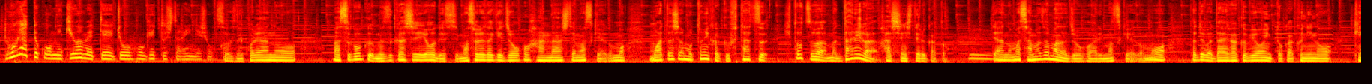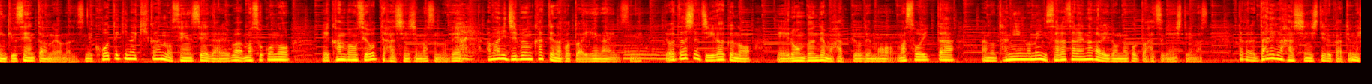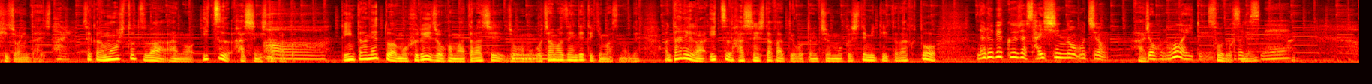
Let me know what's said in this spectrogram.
どうやってこう見極めて情報をゲットしたらいいんでしょうか？そうですね。これあのまあ、すごく難しいようですし、まあ、それだけ情報氾濫してますけれどももう私はもうとにかく2つ。1つはまあ誰が発信してるかと。さまざまな情報ありますけれども例えば大学病院とか国の研究センターのようなですね公的な機関の先生であれば、まあ、そこの看板を背負って発信しますので、はい、あまり自分勝手なことは言えないんですね。で私たち医学のえー、論文でも発表でも、まあ、そういったあの他人の目にさらされながらいろんなことを発言していますだから誰が発信しているかというのは非常に大事、はい、それからもう一つはあのいつ発信したかと。でインターネットはもう古い情報も新しい情報もごちゃ混ぜに出てきますので、うん、誰がいつ発信したかということに注目して見ていただくとなるべくじゃ最新のもちろん情報の方がいいということですね。はい、すね。はい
